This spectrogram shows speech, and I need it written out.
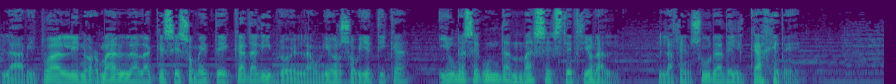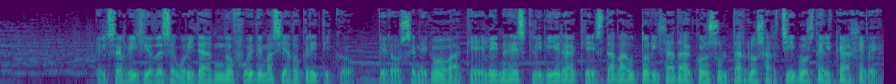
La habitual y normal a la que se somete cada libro en la Unión Soviética y una segunda más excepcional, la censura del KGB. El servicio de seguridad no fue demasiado crítico, pero se negó a que Elena escribiera que estaba autorizada a consultar los archivos del KGB.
